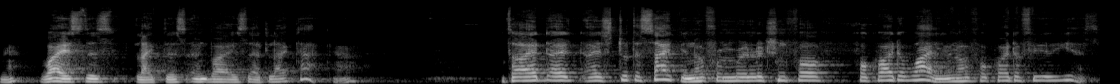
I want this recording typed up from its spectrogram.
Yeah. Why is this like this and why is that like that? Yeah. So I, I, I stood aside, you know, from religion for, for quite a while, you know, for quite a few years.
